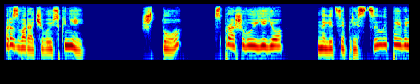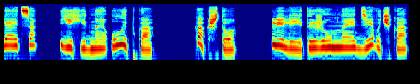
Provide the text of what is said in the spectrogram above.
Разворачиваюсь к ней. «Что?» – спрашиваю ее. На лице Пресциллы появляется ехидная улыбка. «Как что? Лили, ты же умная девочка!»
